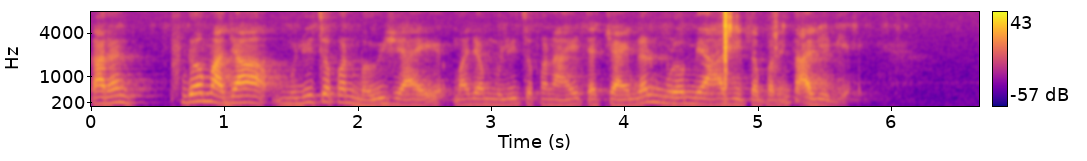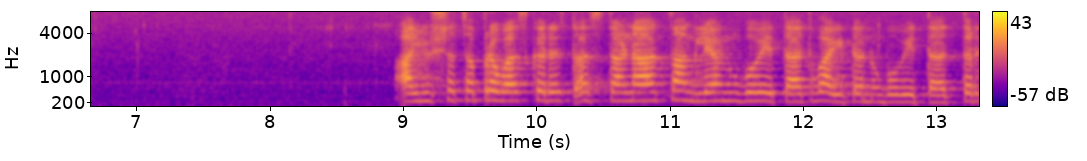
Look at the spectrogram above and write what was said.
कारण पुढं माझ्या मुलीचं पण भविष्य आहे माझ्या मुलीचं पण आहे. त्या चॅनलमुळं मी आज इथंपर्यंत आलेली आहे. आयुष्याचा प्रवास करत असताना चांगले अनुभव येतात वाईट अनुभव येतात. तर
